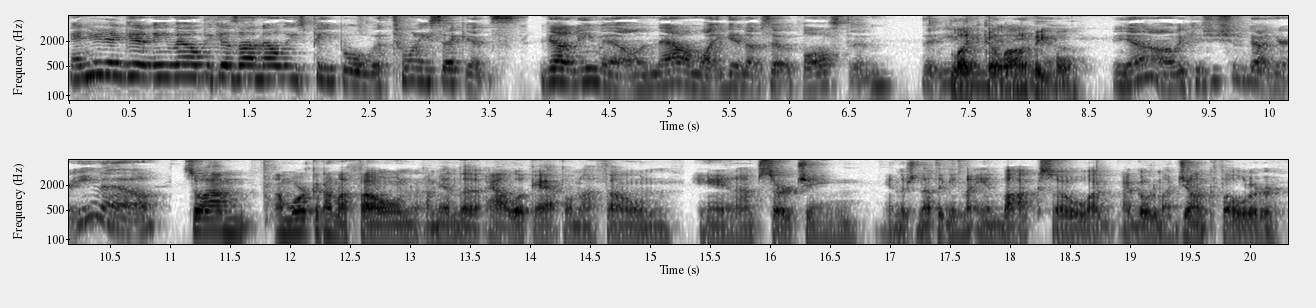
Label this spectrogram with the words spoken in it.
and you didn't get an email because I know these people with 20 seconds got an email, and now I'm like getting upset with Boston that you like didn't a lot of people. Yeah, because you should have gotten your email. So I'm I'm working on my phone. I'm in the Outlook app on my phone, and I'm searching, and there's nothing in my inbox. So I, I go to my junk folder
